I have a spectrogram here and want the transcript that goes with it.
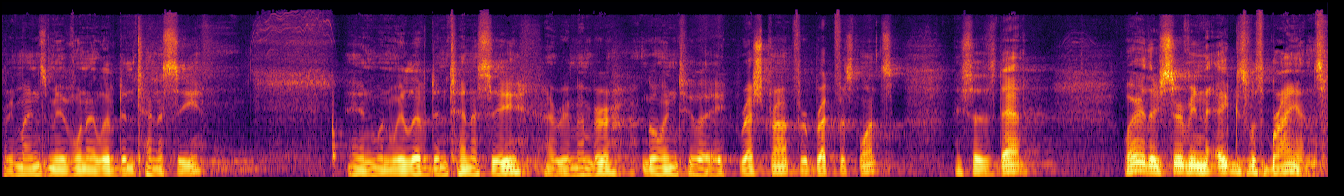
Reminds me of when I lived in Tennessee. And when we lived in Tennessee, I remember going to a restaurant for breakfast once. He says, Dad, why are they serving eggs with Bryans?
